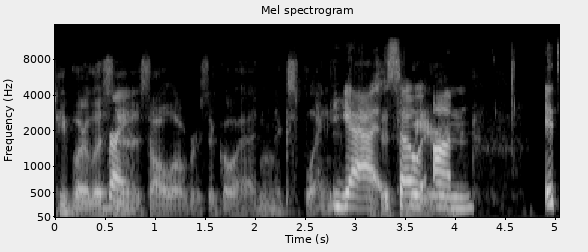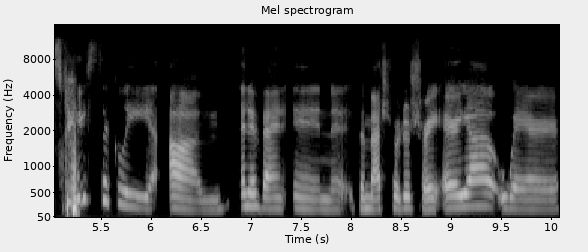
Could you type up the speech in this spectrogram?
people are listening right. it's all over so go ahead and explain it, yeah so weird. um it's basically um an event in the metro detroit area where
